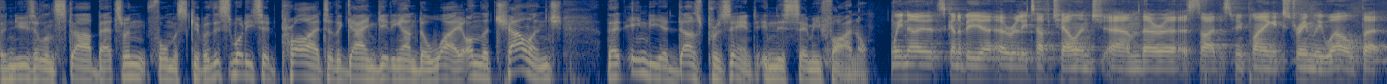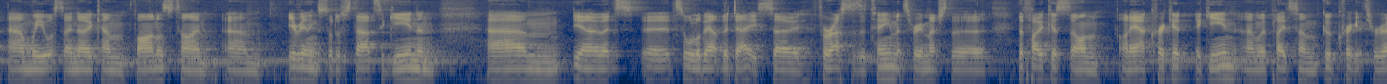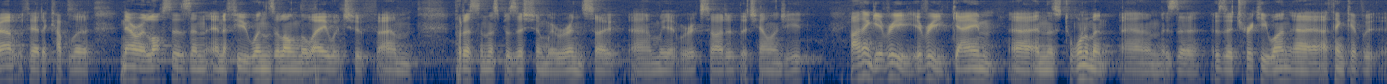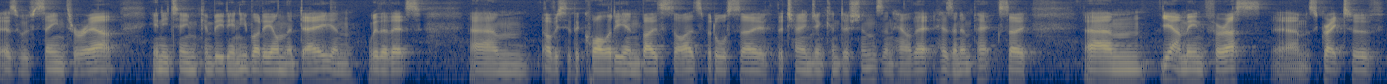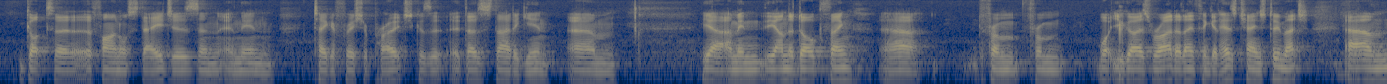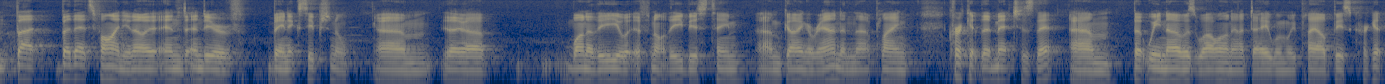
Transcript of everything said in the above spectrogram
the New Zealand star batsman, former skipper. This is what he said prior to the game getting underway on the challenge that India does present in this semi final. We know it's going to be a, a really tough challenge. Um, they're a, a, side that's been playing extremely well, but um, we also know come finals time, um, everything sort of starts again and um, you know, it's it's all about the day. So for us as a team, it's very much the the focus on, on our cricket again. And we've played some good cricket throughout. We've had a couple of narrow losses and, and a few wins along the way, which have um, put us in this position we're in. So um, we're, we're excited at the challenge ahead. I think every every game uh, in this tournament um, is a is a tricky one. Uh, I think if, as we've seen throughout, any team can beat anybody on the day, and whether that's um, obviously the quality in both sides, but also the changing conditions and how that has an impact. So, um, yeah, I mean, for us, um, it's great to have got to the final stages and, and then take a fresh approach because it, it does start again. Um, yeah, I mean, the underdog thing, uh, from, from what you guys write, I don't think it has changed too much. Um, but, but that's fine, you know, and India have been exceptional. Um, they are one of the, if not the best team um, going around, and they're playing cricket that matches that. Um, but we know as well on our day when we play our best cricket,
